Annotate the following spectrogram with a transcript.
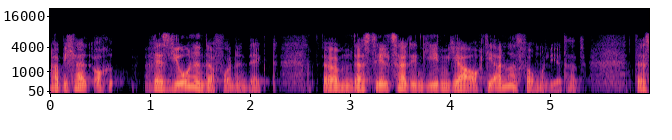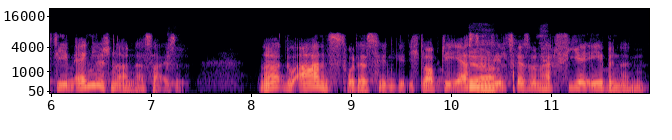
habe ich halt auch Versionen davon entdeckt, ähm, dass Dills halt in jedem Jahr auch die anders formuliert hat, dass die im Englischen anders heißen. Na, du ahnst, wo das hingeht. Ich glaube, die erste Ja. Dills-Version hat vier Ebenen.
